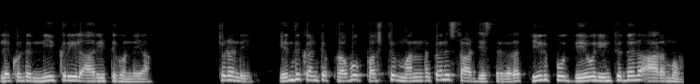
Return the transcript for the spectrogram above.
లేకుంటే నీ క్రియలు ఆ రీతిగా ఉన్నాయా? చూడండి ఎందుకంటే ప్రభు ఫస్ట్ మనతోనే స్టార్ట్ చేస్తారు కదా. తీర్పు దేవుని ఇంటిదని ఆరంభం.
